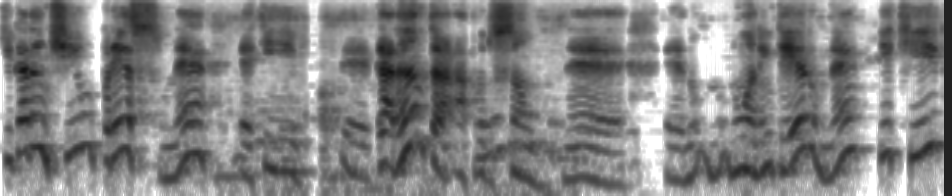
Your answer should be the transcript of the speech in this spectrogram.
de garantir um preço, né, é, que é, garanta a produção, né, no, no, ano inteiro, né, e que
